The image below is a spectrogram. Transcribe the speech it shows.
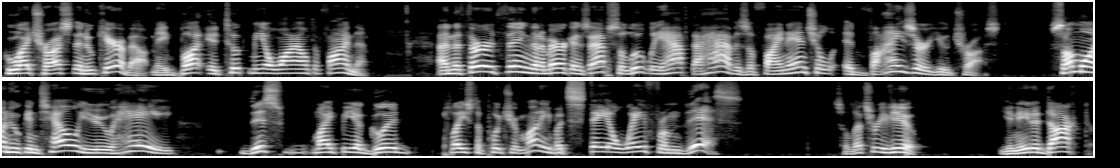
who I trust and who care about me, but it took me a while to find them. And the third thing that Americans absolutely have to have is a financial advisor you trust. Someone who can tell you, hey, this might be a good place to put your money, but stay away from this. So let's review. You need a doctor.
